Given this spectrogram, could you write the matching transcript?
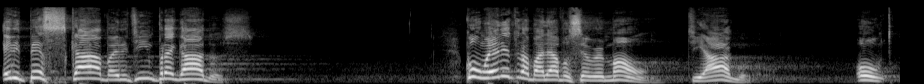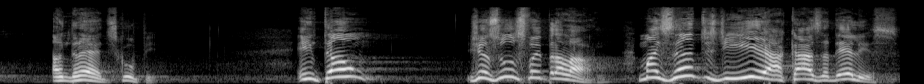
ele pescava, ele tinha empregados. Com ele trabalhava o seu irmão, Tiago, ou André, desculpe. Então, Jesus foi para lá, mas antes de ir à casa deles,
